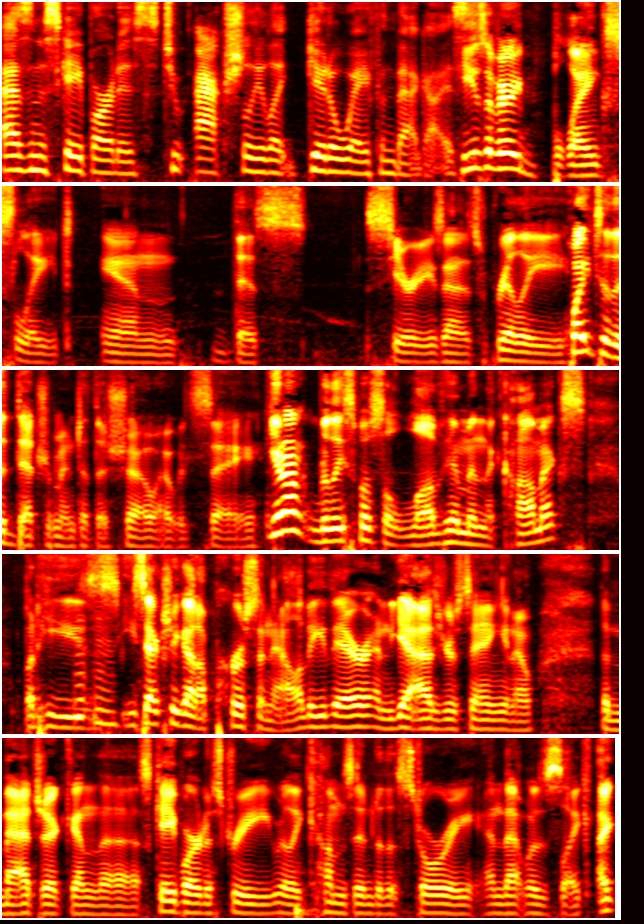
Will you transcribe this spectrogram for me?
as an escape artist to actually like get away from the bad guys He's a very blank slate in this series, and it's really quite to the detriment of the show, I would say. You're not really supposed to love him in the comics, but he's he's actually got a personality there. And yeah, as you're saying, you know, the magic and the escape artistry really comes into the story, and that was like I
